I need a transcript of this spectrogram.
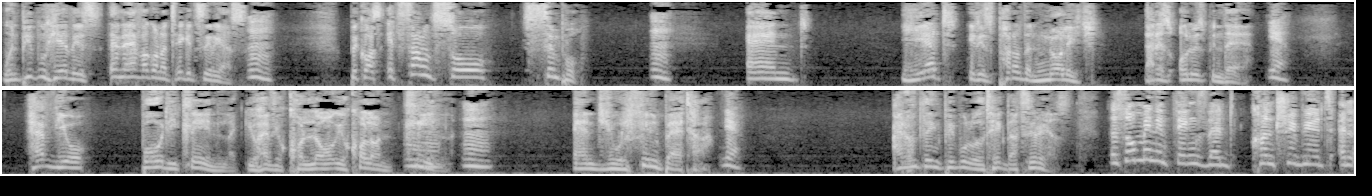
when people hear this, they're never going to take it serious. Mm. Because it sounds so simple. Mm. And yet it is part of the knowledge that has always been there. Yeah. Have your body clean, like you have your colon, your colon mm-hmm. clean, mm. and you will feel better. Yeah. I don't think people will take that serious. There's so many things that contribute and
